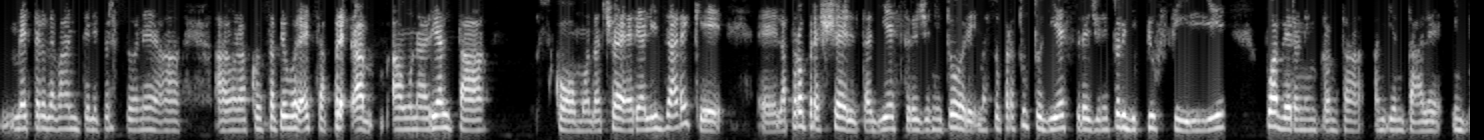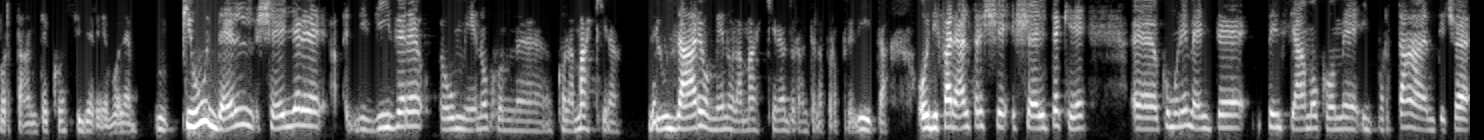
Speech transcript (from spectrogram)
mettere davanti le persone a, a una consapevolezza, a, a una realtà scomoda, cioè realizzare che eh, la propria scelta di essere genitori, ma soprattutto di essere genitori di più figli, può avere un'impronta ambientale importante e considerevole, più del scegliere di vivere o meno con, eh, con la macchina, dell'usare o meno la macchina durante la propria vita, o di fare altre sc- scelte che eh, comunemente pensiamo come importanti, cioè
